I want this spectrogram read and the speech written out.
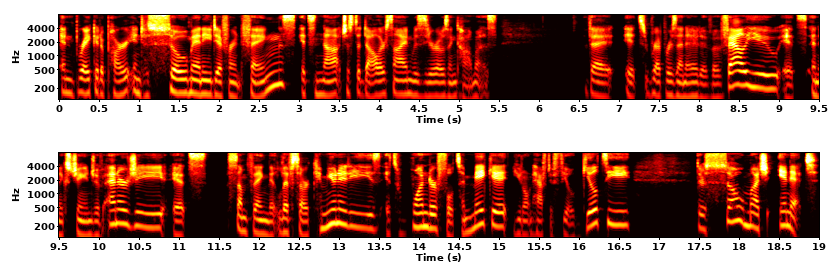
and break it apart into so many different things. It's not just a dollar sign with zeros and commas. That it's representative of value, it's an exchange of energy, it's something that lifts our communities. It's wonderful to make it. You don't have to feel guilty. There's so much in it.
